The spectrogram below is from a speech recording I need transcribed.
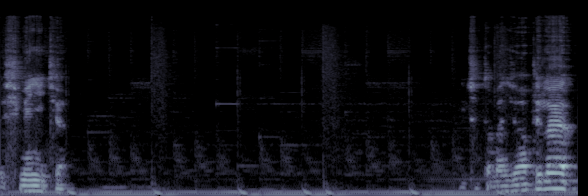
Wyśmienicie. I czy to będzie na tyle?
